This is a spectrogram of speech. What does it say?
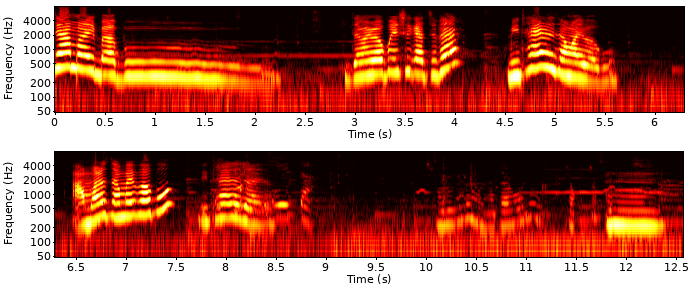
জামাই বাবু জামাই বাবু এসে গেছে না? মিঠাইয়ের জামাই বাবু আমারও জামাই বাবু মিঠাইয়ের জামাই বাবু ছবিগুলো মাজার বলে? চকচক। হুম।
